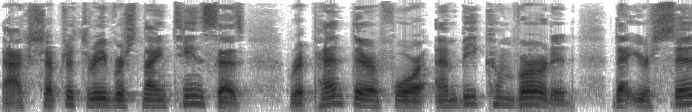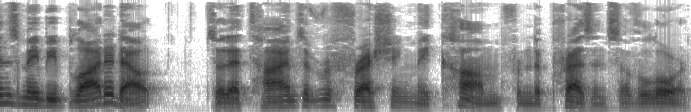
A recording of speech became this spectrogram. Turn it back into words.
Acts chapter 3 verse 19 says, Repent therefore and be converted, that your sins may be blotted out, so that times of refreshing may come from the presence of the Lord.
